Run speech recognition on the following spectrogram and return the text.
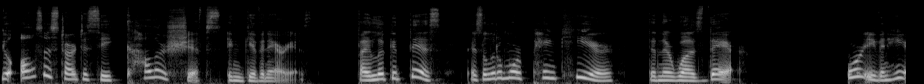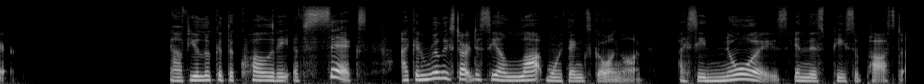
You'll also start to see color shifts in given areas. If I look at this, there's a little more pink here than there was there, or even here. Now, if you look at the quality of six, I can really start to see a lot more things going on. I see noise in this piece of pasta.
